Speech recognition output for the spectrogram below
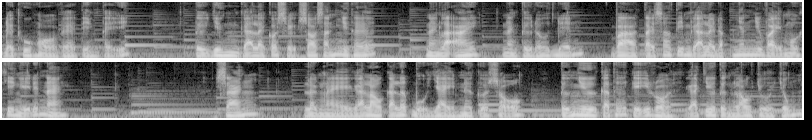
để thu hồi về tiền tỷ. Tự dưng gã lại có sự so sánh như thế. Nàng là ai? Nàng từ đâu đến? Và tại sao tim gã lại đập nhanh như vậy mỗi khi nghĩ đến nàng? Sáng, lần này gã lau cả lớp bụi dày nơi cửa sổ. Tưởng như cả thế kỷ rồi gã chưa từng lau chùi chúng.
